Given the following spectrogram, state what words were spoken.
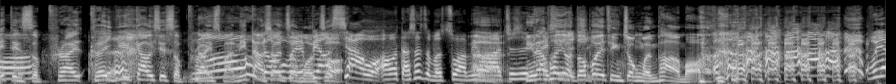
一点哦 surprise？可以预告一些 surprise 吗 No，你打算怎 way，不要么做？吓我哦！我打算怎么做啊？没有啊，啊就是你男朋友都不会听中文，怕吗？不要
